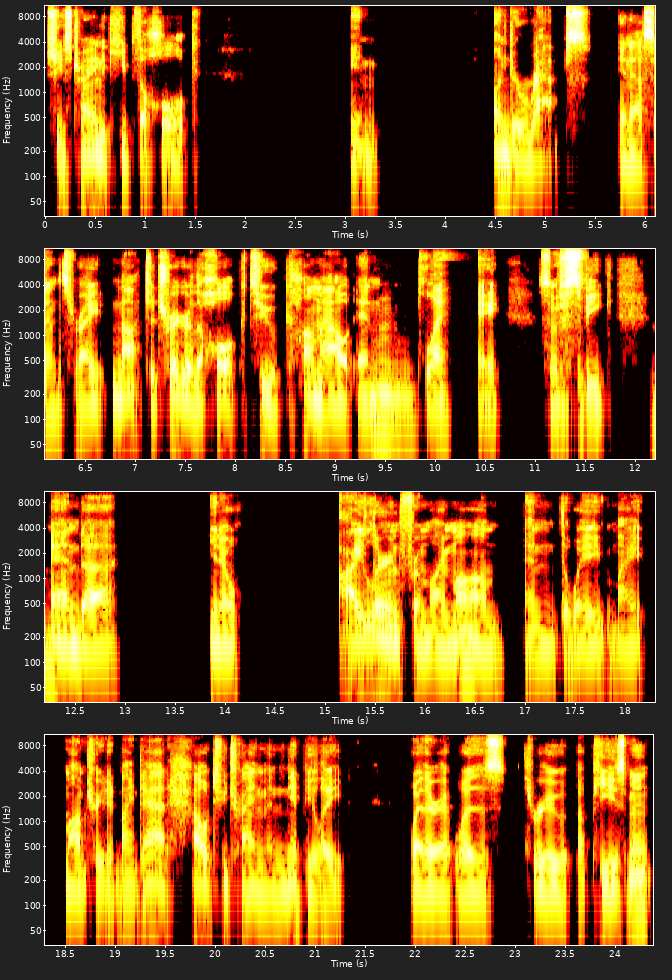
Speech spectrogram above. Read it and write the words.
She's trying to keep the Hulk in under wraps in essence, right? Not to trigger the Hulk to come out and Mm. play, so to speak. Mm. And uh, you know, I learned from my mom and the way my mom treated my dad how to try and manipulate, whether it was through appeasement,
